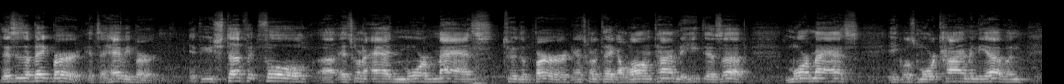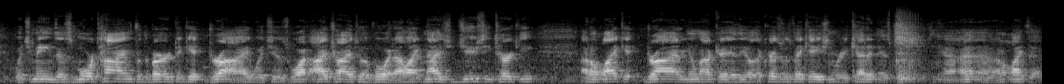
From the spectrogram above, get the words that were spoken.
This is a big bird. It's a heavy bird. If you stuff it full, uh, it's going to add more mass to the bird, and it's going to take a long time to heat this up. More mass equals more time in the oven, which means it's more time for the bird to get dry, which is what I try to avoid. I like nice, juicy turkey. I don't like it dry, know, like the, you know, the Christmas vacation where you cut it and it's, you know, I don't like that.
